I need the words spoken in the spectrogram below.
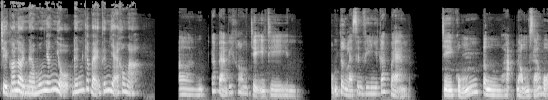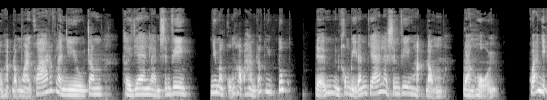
chị có lời nào muốn nhắn nhủ đến các bạn thính giả không ạ? À? À, các bạn biết không, chị thì cũng từng là sinh viên như các bạn. Chị cũng từng hoạt động xã hội, hoạt động ngoại khóa rất là nhiều trong thời gian làm sinh viên. Nhưng mà cũng học hành rất nghiêm túc để mình không bị đánh giá là sinh viên hoạt động đoàn hội quá nhiệt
